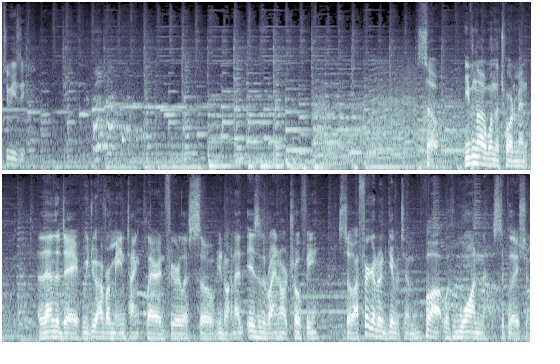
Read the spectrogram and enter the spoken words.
too easy. So, even though I won the tournament, at the end of the day, we do have our main tank player in Fearless, so, you know, and it is the Reinhardt trophy. So I figured I'd give it to him, but with one stipulation.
